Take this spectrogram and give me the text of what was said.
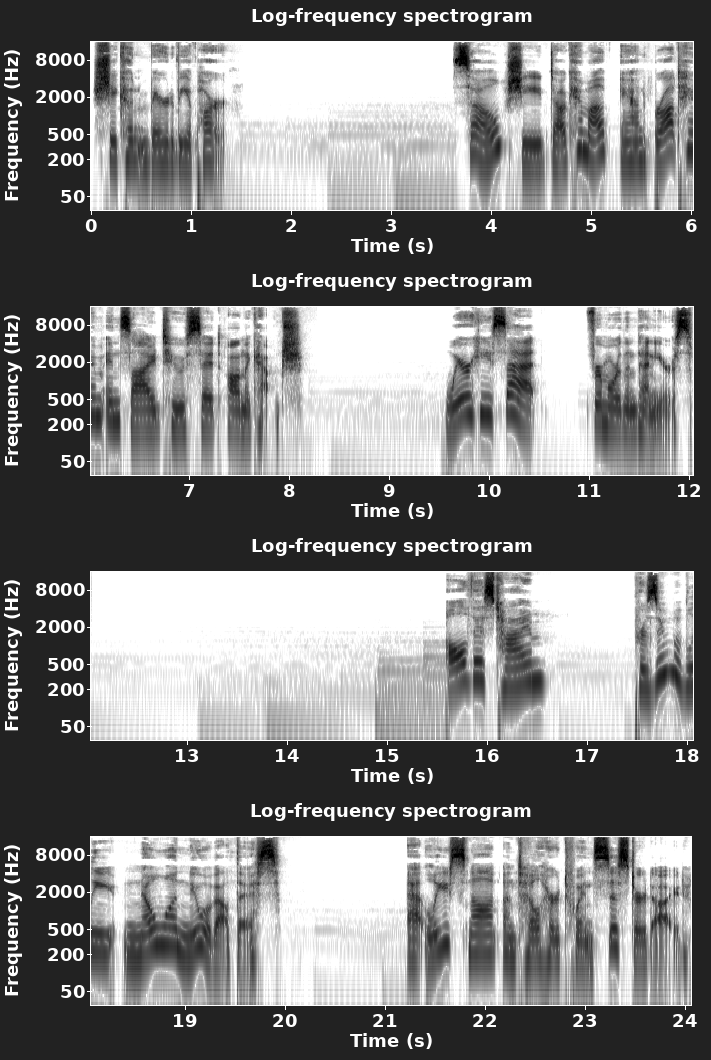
she couldn't bear to be apart. So she dug him up and brought him inside to sit on the couch, where he sat for more than 10 years. All this time, presumably no one knew about this. At least not until her twin sister died.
